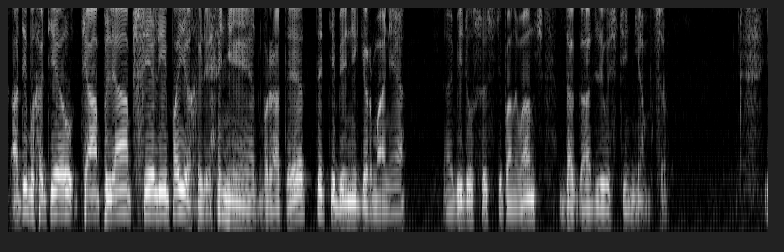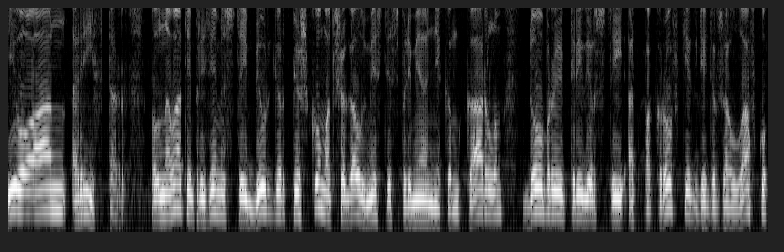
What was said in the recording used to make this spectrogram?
А ты бы хотел тяп-ляп, сели и поехали. Нет, брат, это тебе не Германия. Обиделся Степан Иванович догадливости немца. Иоанн Рихтер, полноватый приземистый бюргер, пешком отшагал вместе с племянником Карлом добрые три версты от Покровки, где держал лавку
